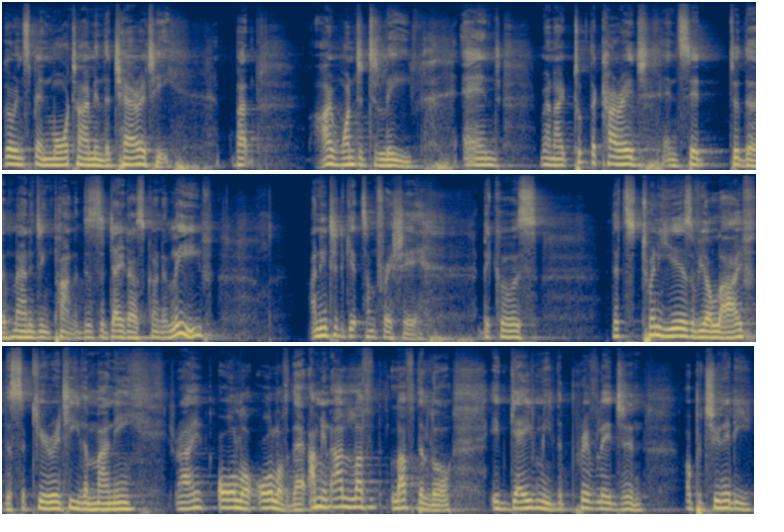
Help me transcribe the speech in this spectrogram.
go and spend more time in the charity. But I wanted to leave. And when I took the courage and said to the managing partner, this is the date I was going to leave, I needed to get some fresh air because that's 20 years of your life, the security, the money, right? All of, all of that. I mean, I love, love the law. It gave me the privilege and opportunity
